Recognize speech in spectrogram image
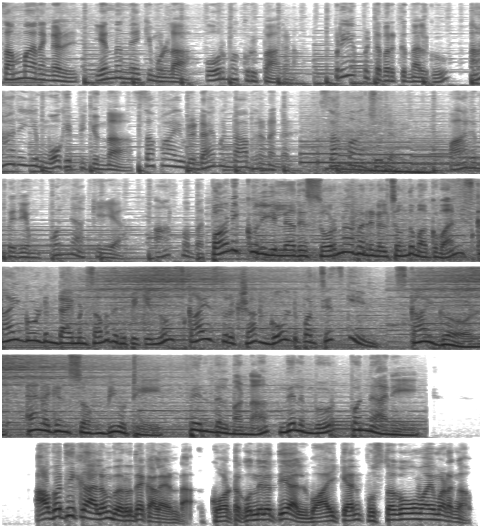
സമ്മാനങ്ങൾ എന്നേക്കുമുള്ള ഓർമ്മക്കുറിപ്പാകണം. പ്രിയപ്പെട്ടവർക്ക് നൽകൂ ആരെയും മോഹിപ്പിക്കുന്ന സഫായുടെ ഡയമണ്ട് ആഭരണങ്ങൾ. സഫാ ജ്വല്ലറി പാരമ്പര്യം പൊന്നാക്കിയ പണിക്കൂലിയില്ലാതെ സ്വർണാഭരണങ്ങൾ സ്വന്തമാക്കുവാൻ സ്കൈ ഗോൾഡൻ ഡയമണ്ട്സ് അവതരിപ്പിക്കുന്നു സ്കൈ സുരക്ഷ gold purchase scheme. Sky gold elegance of beauty Perinthalmanna Nilambur Ponnani. അവധിക്കാലം വെറുതെ കളയണ്ട. കോട്ടക്കുന്നിലെത്തിയാൽ വായിക്കാൻ പുസ്തകവുമായി മടങ്ങാം.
